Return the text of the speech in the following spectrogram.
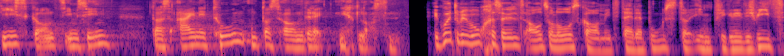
Dies ganz im Sinn, das eine tun und das andere nicht lassen. In gut drei Wochen soll es also losgehen mit diesen Booster-Impfungen in der Schweiz.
